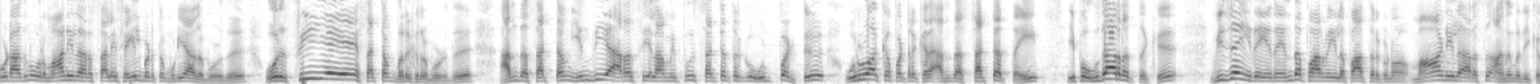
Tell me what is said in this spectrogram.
கூடாதுன்னு ஒரு மாநில அரசாலே செயல்படுத்த முடியாத பொழுது ஒரு சிஏஏ சட்டம் வருகிற பொழுது அந்த சட்டம் இந்திய அரசியலமைப்பு சட்டத்திற்கு உட்பட்டு உருவாக்கப்பட்டிருக்கிற அந்த சட்டத்தை இப்போ உதாரணத்துக்கு விஜய் இதை இதை எந்த பார்வையில் பார்த்துருக்கணும்? மாநில அரசு அனுமதிக்க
